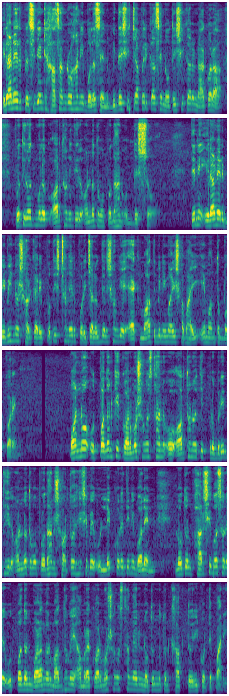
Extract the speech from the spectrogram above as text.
ইরানের প্রেসিডেন্ট হাসান রোহানি বলেছেন, বিদেশি চাপের কাছে নতি স্বীকার না করা প্রতিরোধমূলক অর্থনীতির অন্যতম প্রধান উদ্দেশ্য। তিনি ইরানের বিভিন্ন সরকারি প্রতিষ্ঠানের পরিচালকদের সঙ্গে এক মত বিনিময় সভায় এ মন্তব্য করেন। পণ্য উৎপাদনকে কর্মসংস্থান ও অর্থনৈতিক প্রবৃদ্ধির অন্যতম প্রধান শর্ত হিসেবে উল্লেখ করে তিনি বলেন, নতুন ফার্সি বছরে উৎপাদন বাড়ানোর মাধ্যমে আমরা কর্মসংস্থানের নতুন নতুন খাত তৈরি করতে পারি।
